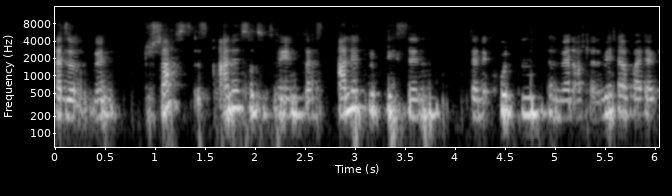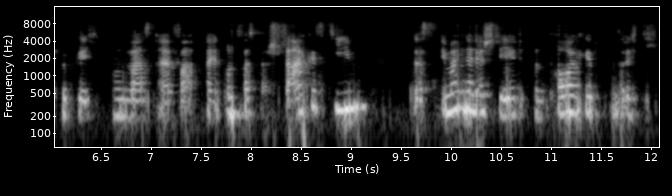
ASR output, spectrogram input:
also wenn du schaffst, es alles so zu drehen, dass alle glücklich sind, deine Kunden, dann werden auch deine Mitarbeiter glücklich und hast einfach ein unfassbar starkes Team, das immer hinter dir steht und Power gibt und richtig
